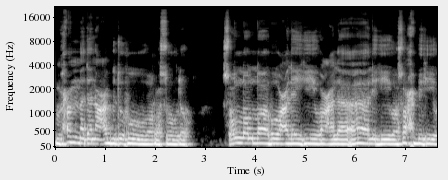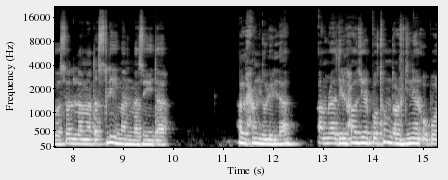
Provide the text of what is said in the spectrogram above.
محمدا عبده ورسوله صلى الله عليه وعلى اله وصحبه وسلم تسليما مزيدا আলহামদুলিল্লাহ আমরা দিলহজের প্রথম দশ দিনের ওপর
